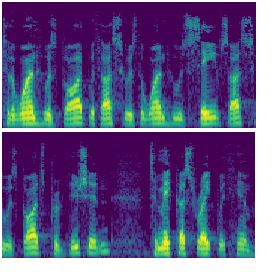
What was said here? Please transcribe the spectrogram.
to the one who is God with us, who is the one who saves us, who is God's provision to make us right with Him.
